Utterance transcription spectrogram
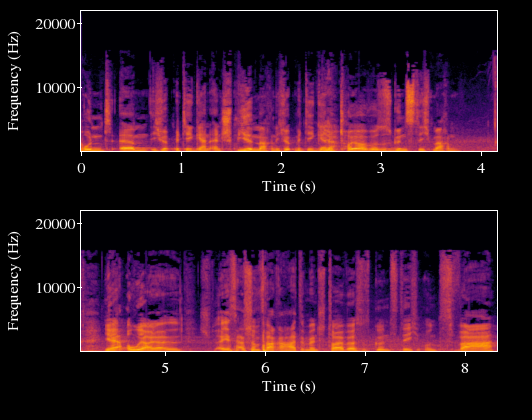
Und ähm, ich würde mit dir gerne ein Spiel machen. Ich würde mit dir gerne Ja. teuer versus günstig machen. Ja, oh ja, jetzt hast du schon verraten, Mensch, teuer versus günstig. Und zwar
